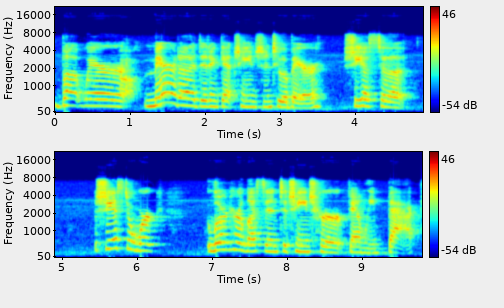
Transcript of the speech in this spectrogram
but where Oh. Merida didn't get changed into a bear. She has to she has to work learn her lesson to change her family back.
